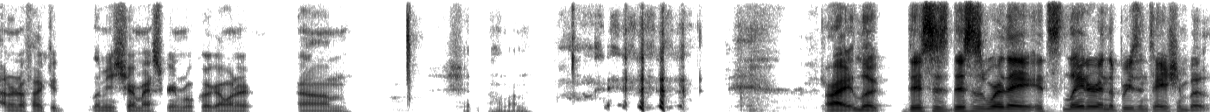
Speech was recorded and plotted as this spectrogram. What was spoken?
i don't know if i could let me share my screen real quick. I want to um shit, hold on. All right look this is this is where they it's later in the presentation but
